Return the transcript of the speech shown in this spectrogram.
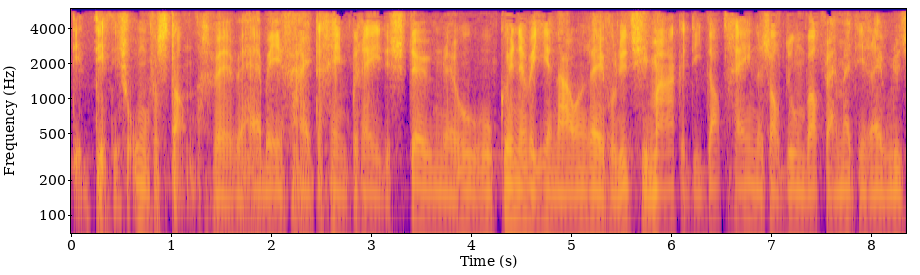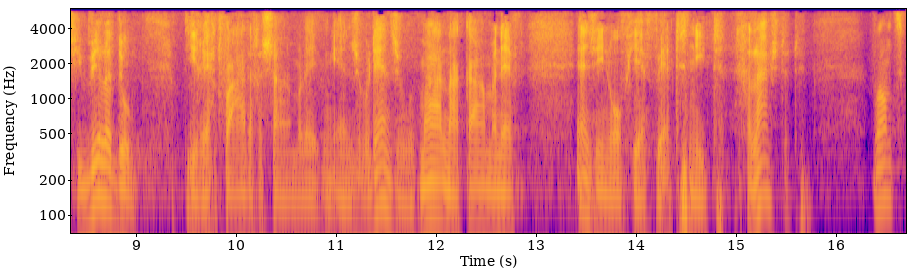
Dit, dit, is onverstandig. We, we, hebben in feite geen brede steun. Eh, hoe, hoe, kunnen we hier nou een revolutie maken die datgene zal doen wat wij met die revolutie willen doen? Die rechtvaardige samenleving enzovoort enzovoort. Maar naar Kamenev en Zinoviev werd niet geluisterd. Want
